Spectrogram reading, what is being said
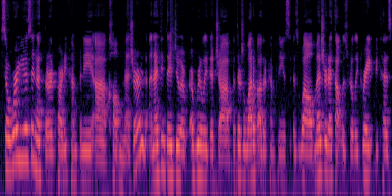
So we're using a third party company uh, called Measured, and I think they do a, a, really good job. But there's a lot of other companies as well. Measured, I thought was really great because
